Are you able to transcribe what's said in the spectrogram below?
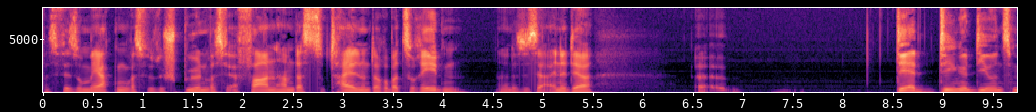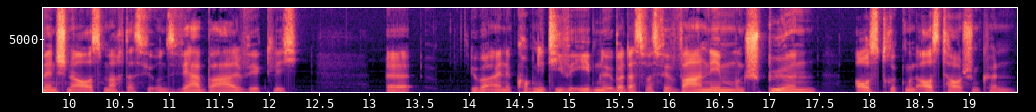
was wir so merken, was wir so spüren, was wir erfahren haben, das zu teilen und darüber zu reden. Ne? Das ist ja eine der, äh, der Dinge, die uns Menschen ausmacht, dass wir uns verbal wirklich äh, über eine kognitive Ebene, über das, was wir wahrnehmen und spüren, ausdrücken und austauschen können.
